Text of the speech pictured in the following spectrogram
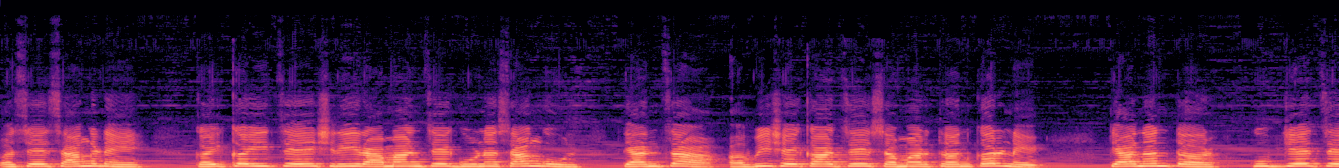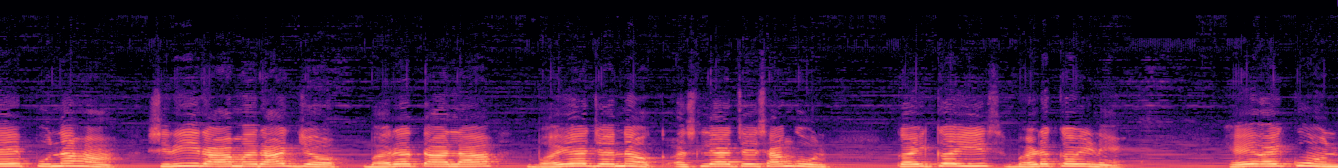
असे सांगणे कैकईचे श्रीरामांचे गुण सांगून त्यांचा अभिषेकाचे समर्थन करणे. त्यानंतर कुब्जेचे पुन्हा श्रीरामराज्य भरताला भयजनक असल्याचे सांगून कैकईस भडकविणे. हे ऐकून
